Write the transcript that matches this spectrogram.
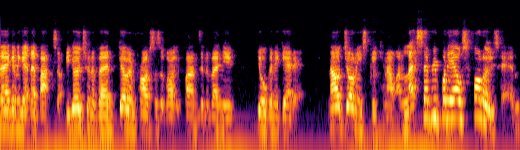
they're going to get their backs up. You go to an event, go in doesn't like fans in the venue, you're going to get it. Now Johnny's speaking out. Unless everybody else follows him,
